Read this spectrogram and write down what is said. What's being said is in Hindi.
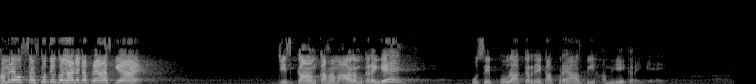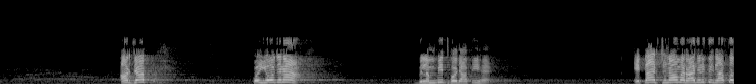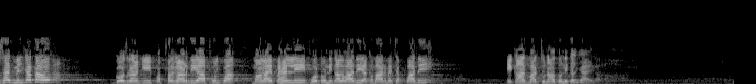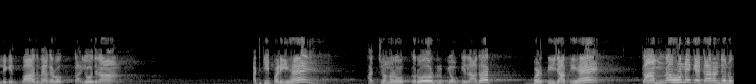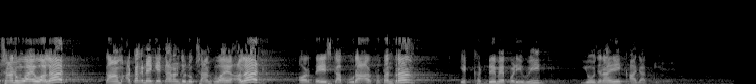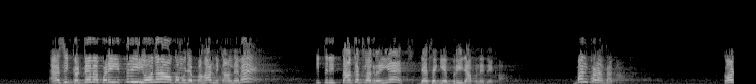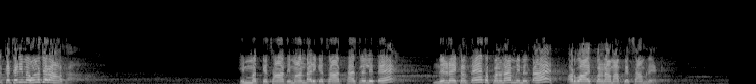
हमने उस संस्कृति को लाने का प्रयास किया है। जिस काम का हम आरंभ करेंगे, उसे पूरा करने का प्रयास भी हम ही करेंगे। और जब कोई योजना विलंबित हो जाती है एकाध चुनाव में राजनीतिक लाभ तो शायद मिल जाता होगा। घोषणा की पत्थर गाड़ दिया, फूल मालाएँ पहन ली, फ़ोटो निकलवा दी, अखबार में छपवा दी। एक आध बार चुनाव तो निकल जाएगा। लेकिन बाद में अगर वो योजना अटकी पड़ी है, हज़ारों करोड़ रुपयों की लागत बढ़ती जाती है काम न होने के कारण जो नुकसान हुआ है वो अलग, काम अटकने के कारण जो नुकसान हुआ है अलग, और देश का पूरा अर्थतंत्र ये खड्डे में पड़ी हुई योजनाएँ खा जाती है। ऐसी गड्ढे में पड़ी इतनी योजनाओं को मुझे बाहर निकालने में इतनी ताकत लग रही है, जैसे कि ये ब्रिज आपने देखा। बंद पड़ा था काम। कोर्ट कचहरी में उलझ रहा था। हिम्मत के साथ, ईमानदारी के साथ फैसले लेते हैं, निर्णय करते हैं तो परिणाम भी मिलता है, और वह आज परिणाम आपके सामने है।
